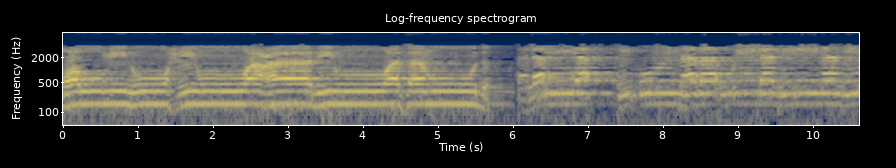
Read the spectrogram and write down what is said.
قوم نوح وعاد وثمود ألم يأتكم نبأ الذين من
